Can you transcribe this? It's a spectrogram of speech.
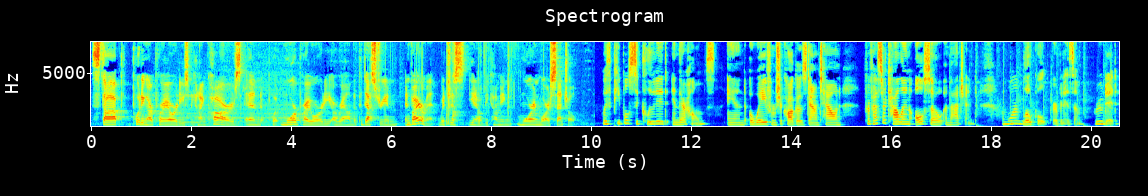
stop putting our priorities behind cars and put more priority around the pedestrian environment, which is, you know, becoming more and more essential. With people secluded in their homes and away from Chicago's downtown, Professor Talen also imagined a more local urbanism rooted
